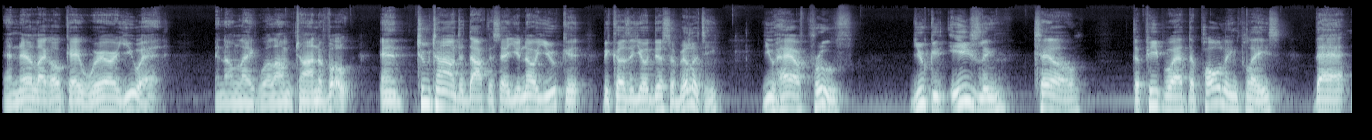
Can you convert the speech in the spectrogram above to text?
And they're like, okay, where are you at? And I'm like, well, I'm trying to vote. And two times the doctor said, you know, you could, because of your disability, you have proof. You could easily tell the people at the polling place that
